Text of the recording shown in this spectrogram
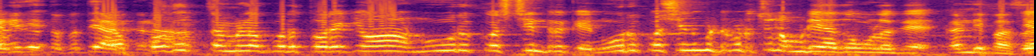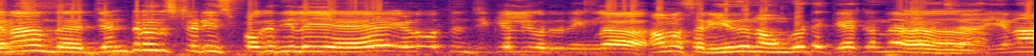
கணிதத்தை பத்தி பொது தமிழை பொறுத்த வரைக்கும் நூறு கொஸ்டின் இருக்கு. நூறு கொஸ்டின் மட்டும் கூட சொல்ல முடியாது உங்களுக்கு. கண்டிப்பா ஏன்னா இந்த ஜெனரல் ஸ்டடிஸ் பகுதியிலேயே 75 கேள்வி வருதுங்களா ஆமா சார் இது நான் உங்ககிட்ட கேட்கணும் ஏன்னா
